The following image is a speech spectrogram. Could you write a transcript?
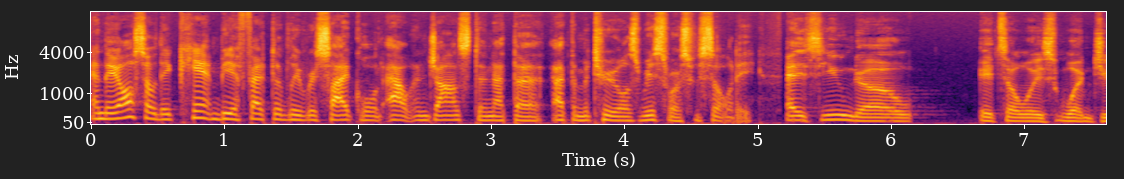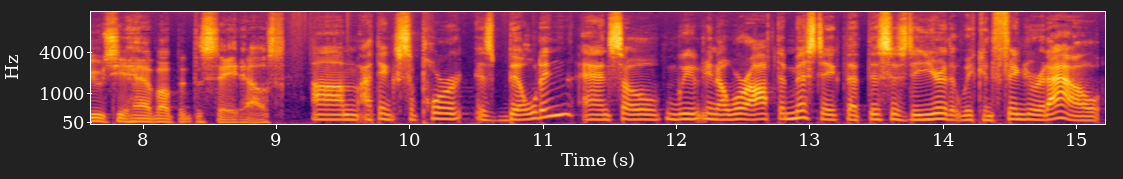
And they also they can't be effectively recycled out in Johnston at the at the materials resource facility. As you know, it's always what juice you have up at the state house. Um, I think support is building, and so we you know we're optimistic that this is the year that we can figure it out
